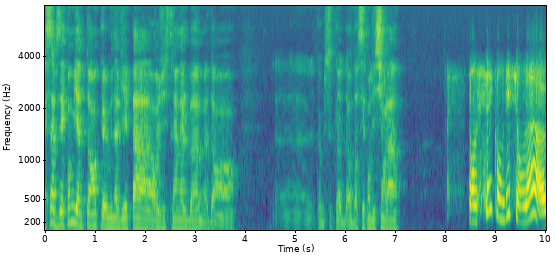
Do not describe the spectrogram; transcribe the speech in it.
Ça faisait combien de temps que vous n'aviez pas enregistré un album dans, comme ce- dans, dans ces conditions-là? Dans ces conditions-là,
